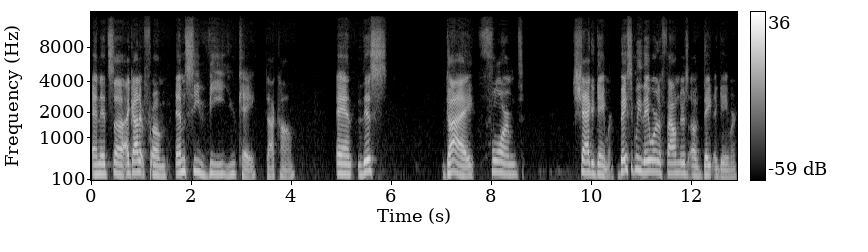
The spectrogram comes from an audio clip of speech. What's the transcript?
and it's uh, I got it from mcvuk.com, and this guy formed Shag a Gamer. Basically, they were the founders of Date a Gamer,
